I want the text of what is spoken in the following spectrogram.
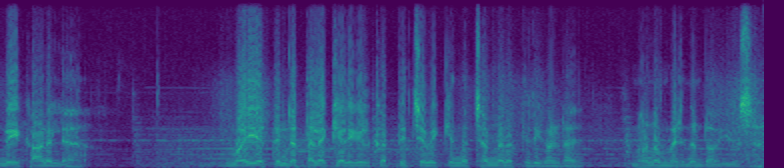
നീ കാണില്ല. മയ്യത്തിന്റെ തലക്കരികിൽ കത്തിച്ചു വെക്കുന്ന ചന്ദനത്തിരികളുടെ മണം വരുന്നുണ്ടോ യൂസർ?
